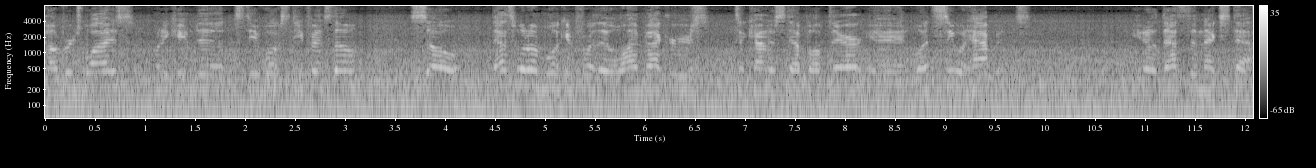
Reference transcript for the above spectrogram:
coverage wise when it came to Steve Wilks' defense, though. So that's what I'm looking for the linebackers to kind of step up there, and let's see what happens. You know, that's the next step.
